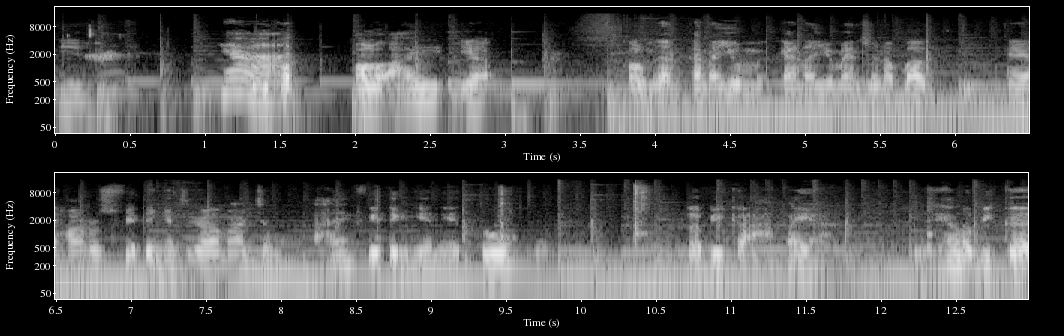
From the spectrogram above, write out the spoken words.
Iya. ya Jadi kalau- kalau I ya kalau misalnya karena you karena you mention about kayak harus fitting in segala macem I fitting in itu lebih ke apa ya? Kayak lebih ke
